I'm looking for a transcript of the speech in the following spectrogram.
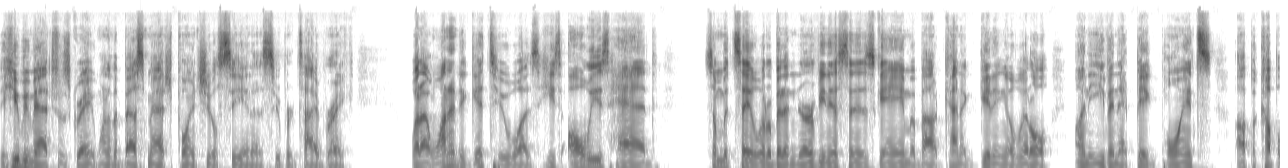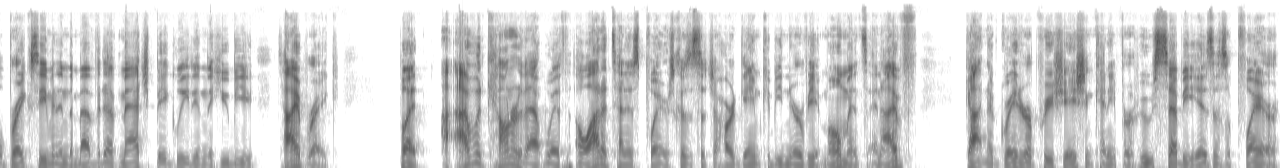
the Hubie match was great, one of the best match points you'll see in a super tie break. What I wanted to get to was he's always had, some would say, a little bit of nerviness in his game about kind of getting a little uneven at big points, up a couple breaks even in the Medvedev match, big lead in the Hubie tie break. But I would counter that with a lot of tennis players because it's such a hard game, could be nervy at moments. And I've gotten a greater appreciation, Kenny, for who Sebi is as a player,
